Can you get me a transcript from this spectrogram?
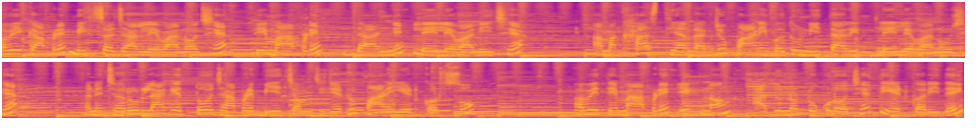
હવે એક આપણે મિક્સર જાર લેવાનો છે. તેમાં આપણે દાળને લઈ લેવાની છે. આમાં ખાસ ધ્યાન રાખજો, પાણી બધું નિતારી લઈ લેવાનું છે. અને જરૂર લાગે તો જ આપણે બે ચમચી જેટલું પાણી એડ કરશું. હવે તેમાં આપણે એક નંગ આદુનો ટુકડો છે તે એડ કરી દઈ.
